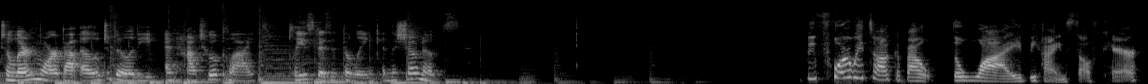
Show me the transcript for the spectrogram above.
To learn more about eligibility and how to apply, please visit the link in the show notes. Before we talk about the why behind self care,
